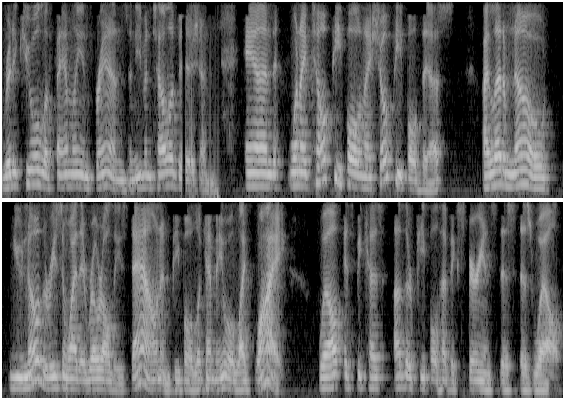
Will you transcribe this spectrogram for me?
ridicule of family and friends, and even television. And when I tell people and I show people this, I let them know, you know the reason why they wrote all these down, and people look at me, well, like, why? Well, it's because other people have experienced this as well.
